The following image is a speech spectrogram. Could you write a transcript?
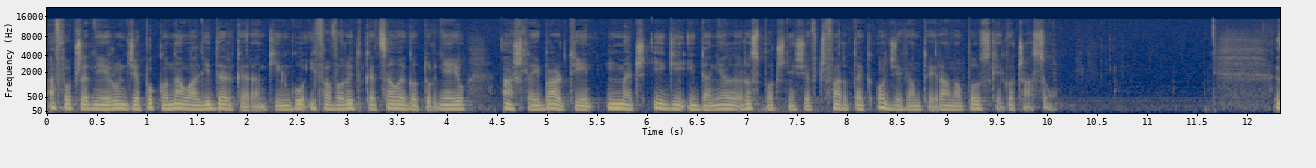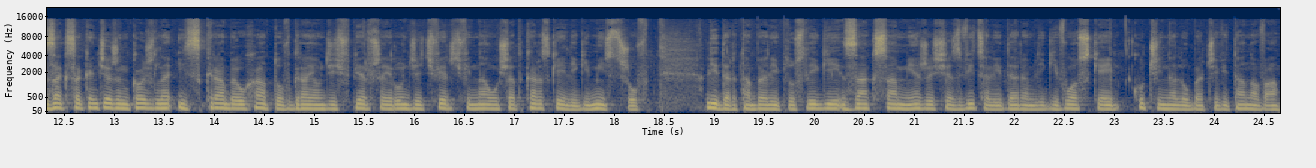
a w poprzedniej rundzie pokonała liderkę rankingu i faworytkę całego turnieju Ashley Barty. Mecz Igi i Daniel rozpocznie się w czwartek o 9 rano polskiego czasu. Zaksa Kęcierzyn-Koźle i Skra Bełchatów grają dziś w pierwszej rundzie ćwierćfinału siatkarskiej Ligi Mistrzów. Lider tabeli plus ligi Zaksa mierzy się z wiceliderem Ligi Włoskiej Cucine Lube Civitanowa.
